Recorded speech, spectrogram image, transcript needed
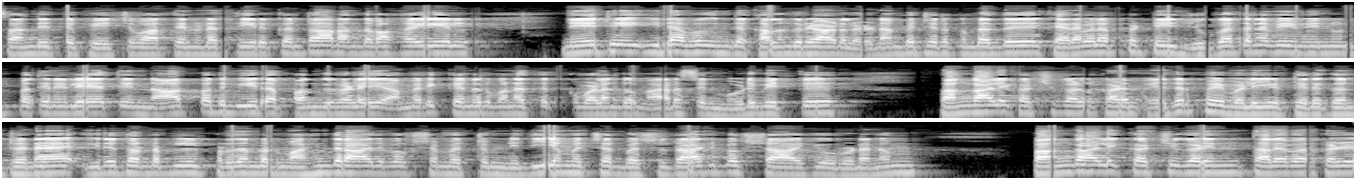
சந்தித்து பேச்சுவார்த்தை நடத்தி இருக்கின்றார் அந்த வகையில் நேற்றைய இரவு இந்த கலந்துரையாடல் இடம்பெற்றிருக்கின்றது. கரவலப்பட்டி ஜுகதனவி மின் உற்பத்தி நிலையத்தின் நாற்பது வீத பங்குகளை அமெரிக்க நிறுவனத்திற்கு வழங்கும் அரசின் முடிவிற்கு பங்காளி கட்சிகள் கடும் எதிர்ப்பை வெளியிட்டிருக்கின்றன. இது தொடர்பில் பிரதமர் மஹிந்த ராஜபக்ஷ மற்றும் நிதியமைச்சர் பசில் ராஜபக்ஷ ஆகியோருடனும் பங்காளி கட்சிகளின் தலைவர்கள்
